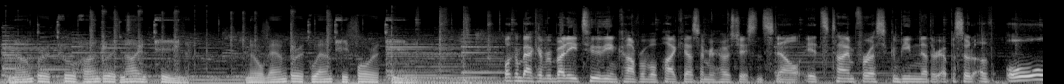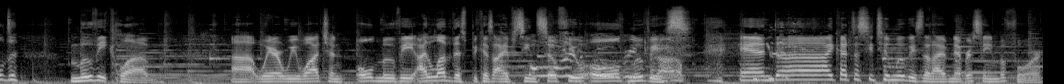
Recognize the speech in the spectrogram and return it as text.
Number 219. November 2014. Welcome back, everybody, to the Incomparable Podcast. I'm your host, Jason Snell. It's time for us to convene another episode of Old Movie Club, uh, where we watch an old movie. I love this because I've seen so few old movies. And uh, I got to see two movies that I've never seen before.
